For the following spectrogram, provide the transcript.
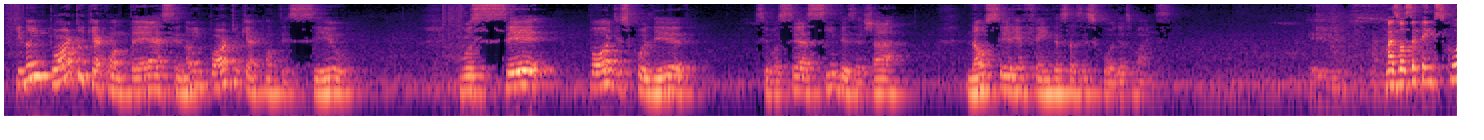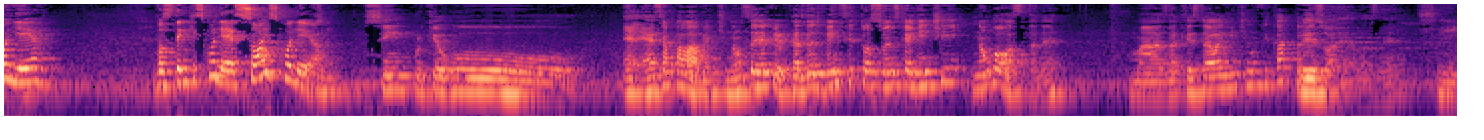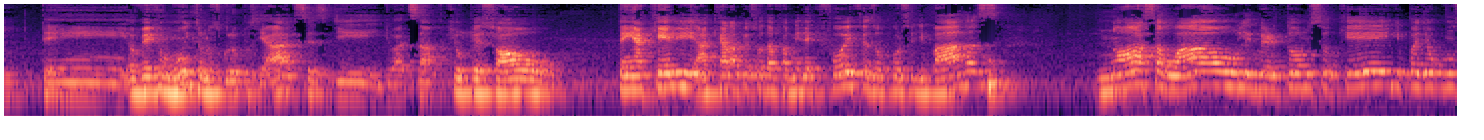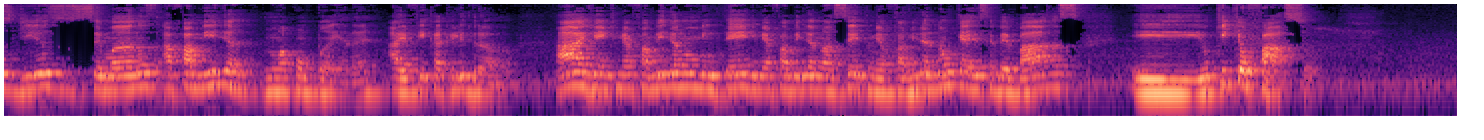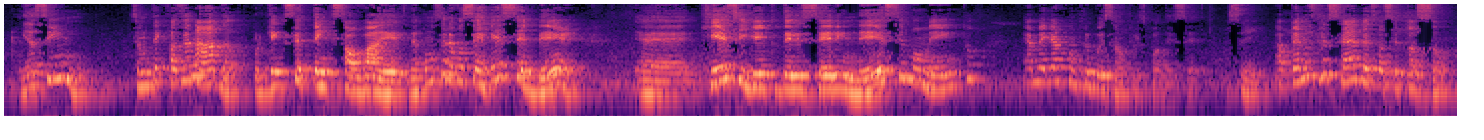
Que não importa o que acontece, não importa o que aconteceu, você pode escolher, se você assim desejar, não ser refém dessas escolhas mais. Mas você tem que escolher. Você tem que escolher, é só escolher. Sim, porque o é, essa é a palavra, a gente não se refere. Porque às vezes vem situações que a gente não gosta, né? Mas a questão é a gente não ficar preso a elas, né? Sim. Tem, eu vejo muito nos grupos de access de, de WhatsApp que o pessoal tem aquele, aquela pessoa da família que foi, fez o curso de barras, nossa, uau, libertou não sei o quê, e depois de alguns dias, semanas, a família não acompanha, né? Aí fica aquele drama. Ai, gente, minha família não me entende, minha família não aceita, minha família não quer receber barras. E o que, que eu faço? E assim, você não tem que fazer nada. Por que, que você tem que salvar eles? Né? Como seria você receber é, que esse jeito deles serem nesse momento é a melhor contribuição que eles podem ser? Sim. Apenas recebe essa situação.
